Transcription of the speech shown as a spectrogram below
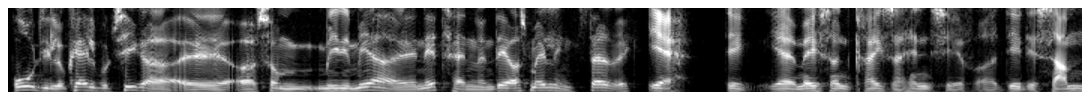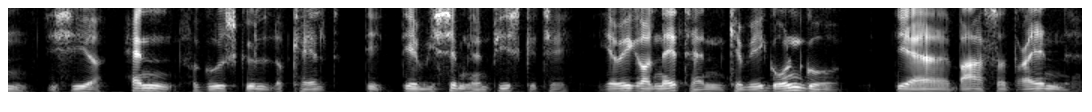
Brug de lokale butikker, øh, og som minimere øh, nethandlen, det er også meldingen stadigvæk. Ja, det, jeg er med i sådan en kreds af handelschefer, og det er det samme, de siger. Handel for guds skyld lokalt, det, det er vi simpelthen pisket til. Jeg ved ikke, at nethandlen kan vi ikke undgå. Det er bare så drænende.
